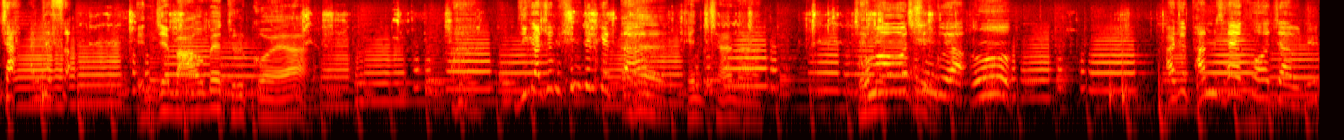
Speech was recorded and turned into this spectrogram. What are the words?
자, 앉았어. 이제 마음에 들 거야. 네가 좀 힘들겠다. 아, 괜찮아. 고마워 재밌지? 친구야. 어. 아주 밤새고 하자 우리.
